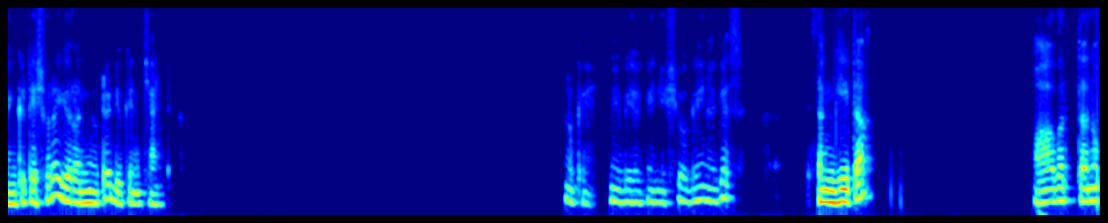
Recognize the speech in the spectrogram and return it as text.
venkateshwara you are unmuted you can chant okay maybe again issue again i guess sangeeta आवर्तनो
